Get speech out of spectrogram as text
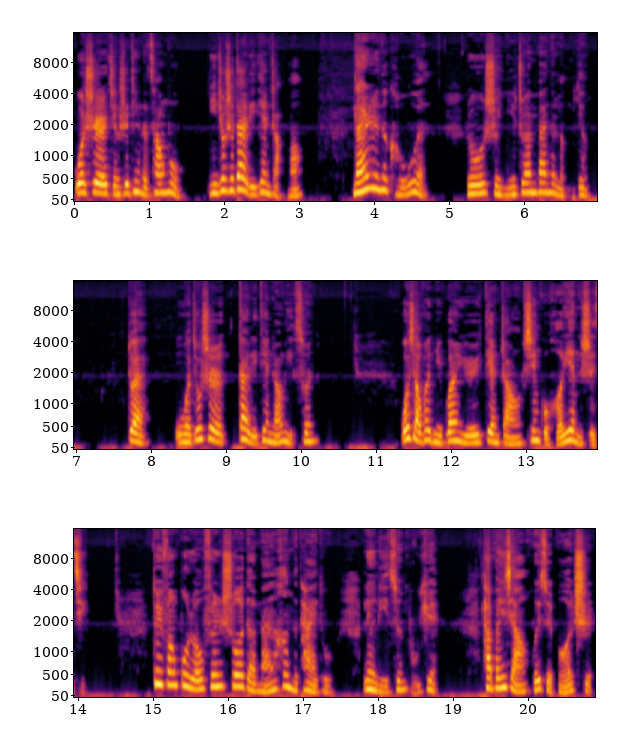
我是警视厅的仓木，你就是代理店长吗？男人的口吻如水泥砖般的冷硬。对，我就是代理店长李村。我想问你关于店长新谷和彦的事情。对方不容分说的蛮横的态度令李村不悦，他本想回嘴驳斥，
